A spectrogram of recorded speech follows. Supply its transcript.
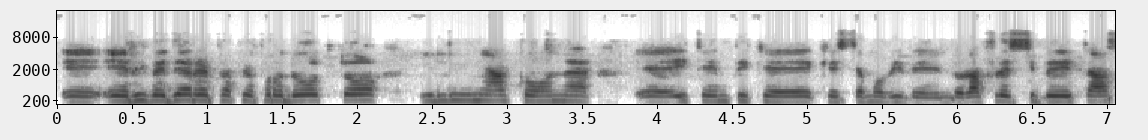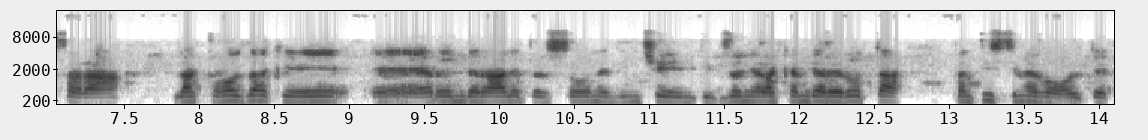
e, e, rivedere il proprio prodotto in linea con eh, i tempi che, che, stiamo vivendo. La flessibilità sarà la cosa che eh, renderà le persone vincenti, bisognerà cambiare rotta tantissime volte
